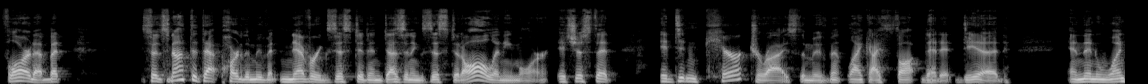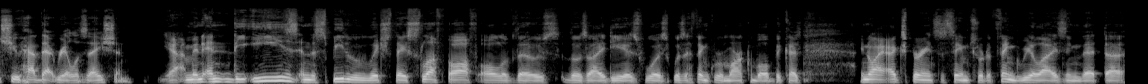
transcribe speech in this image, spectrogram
Florida. But so it's not that that part of the movement never existed and doesn't exist at all anymore. It's just that it didn't characterize the movement like I thought that it did. And then once you have that realization, yeah, I mean, and the ease and the speed with which they sloughed off all of those those ideas was was I think remarkable because you know, I experienced the same sort of thing, realizing that uh,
